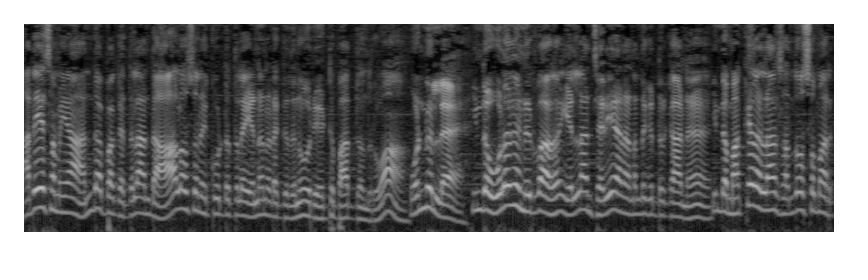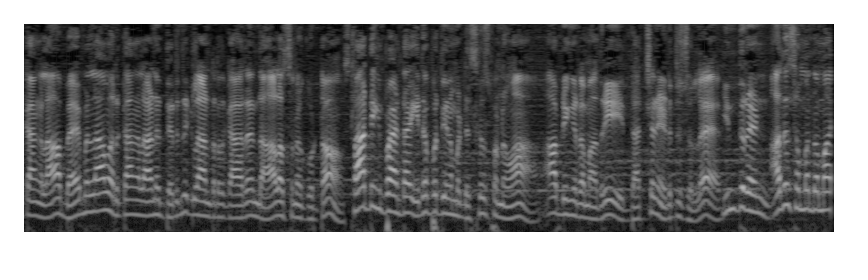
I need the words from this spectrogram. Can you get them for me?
அதே சமயம் அந்த பக்கத்துல அந்த ஆலோசனை கூட்டத்துல என்ன நடக்குதுன்னு ஒரு எட்டு பார்த்து வந்துருவோம். ஒண்ணு இல்ல. இந்த உலக நிர்வாகம் எல்லாம் சரியா நடந்துகிட்டு இருக்கான்னு இந்த மக்கள் எல்லாம் சந்தோஷமா இருக்காங்களா பயமில்லாம இருக்காங்களான்னு தெரிஞ்சுக்கலான்றதுக்காக இந்த ஆலோசனை கூட்டம் ஸ்டார்டிங் பாயிண்டா இதை பத்தி நம்ம டிஸ்கஸ் பண்ணுவோம் அப்படிங்கிற மாதிரி தட்சன் எடுத்து சொல்ல இந்திரன் அது சம்பந்தமா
